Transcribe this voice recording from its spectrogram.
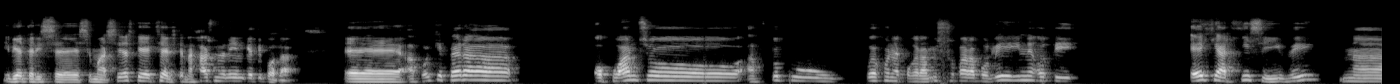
ιδιαίτερης ε, σημασίας και ξέρεις, και να χάσουν δεν είναι και τίποτα. Ε, από εκεί και πέρα, ο Κουάντσο, αυτό που, που έχω να υπογραμμίσω πάρα πολύ είναι ότι έχει αρχίσει ήδη να,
